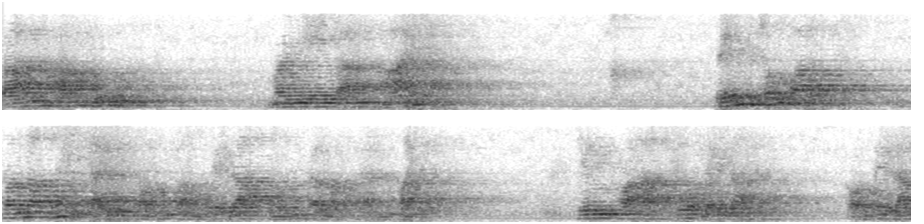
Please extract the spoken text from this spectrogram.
การทำบุญไม่มีการหายเป็นสมบัติสำหรับให้ใจของเราได้รับผลตลอดกันไปจึงความชั่วเวลาก็ได้รับ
